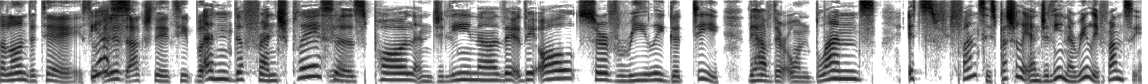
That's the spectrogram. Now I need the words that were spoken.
salon de thé, so it Yes. is actually a tea. But and the French places, Paul, Angelina, they they all serve really good tea. They have their own blends. It's fancy, especially Angelina, really fancy.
